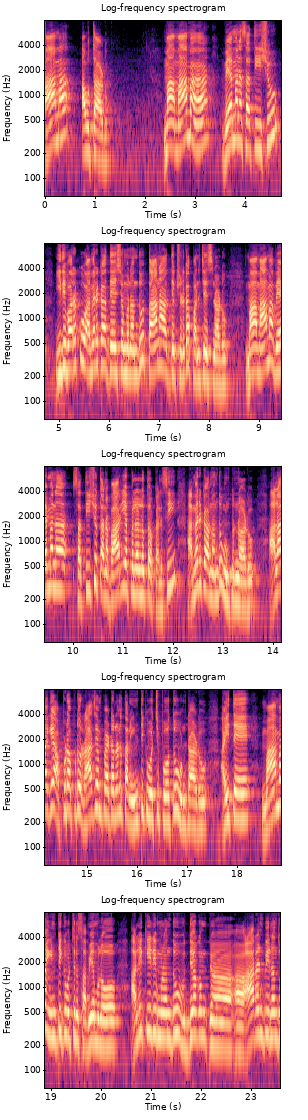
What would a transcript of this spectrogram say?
మామ అవుతాడు. మా మామ వేమన సతీషు ఇది వరకు అమెరికా దేశమునందు తానా అధ్యక్షుడిగా పనిచేసినాడు. మా మామ వేమన సతీష్ తన భార్య పిల్లలతో కలిసి అమెరికా నందు ఉంటున్నాడు. అలాగే అప్పుడప్పుడు రాజంపేటలోని తన ఇంటికి వచ్చి పోతూ ఉంటాడు. అయితే మామ ఇంటికి వచ్చిన సమయంలో అలికిడి నందు ఉద్యోగం ఆర్ఎన్బి నందు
